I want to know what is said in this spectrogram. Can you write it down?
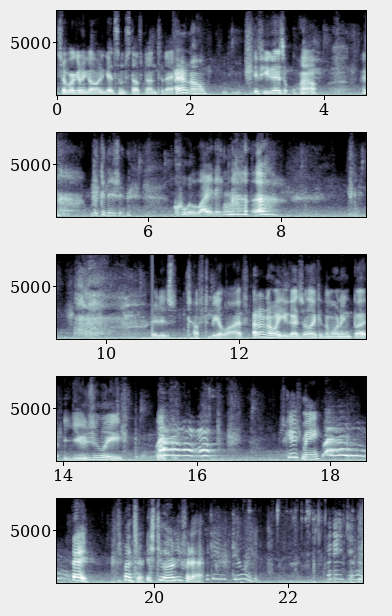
So we're gonna go and get some stuff done today. I don't know if you guys, wow. Look at this cool lighting. It is tough to be alive. I don't know what you guys are like in the morning, but usually, like, excuse me. Hey, Spencer, it's too early for that. What are you doing? What are you doing?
